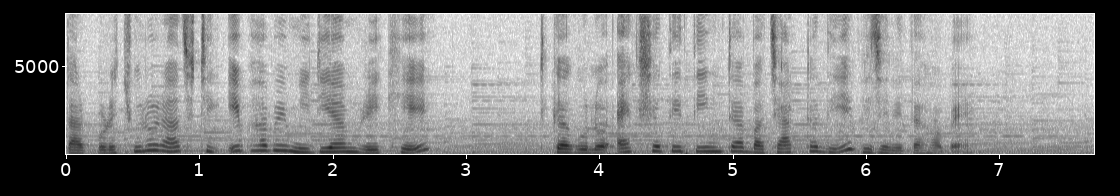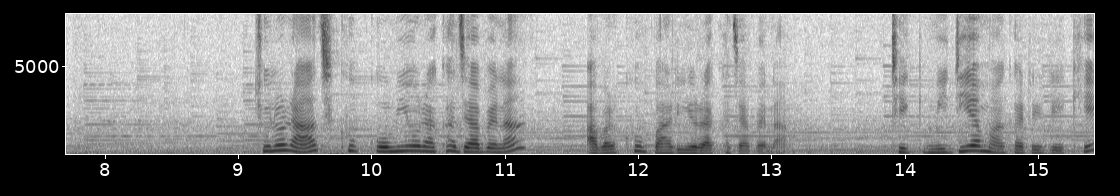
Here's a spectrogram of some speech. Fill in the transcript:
তারপরে চুলোর আঁচ ঠিক এভাবে মিডিয়াম রেখে টিকাগুলো একসাথে তিনটা বা চারটা দিয়ে ভেজে নিতে হবে। চুলোর আঁচ খুব কমিয়েও রাখা যাবে না, আবার খুব বাড়িয়েও রাখা যাবে না। ঠিক মিডিয়াম আকারে রেখে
